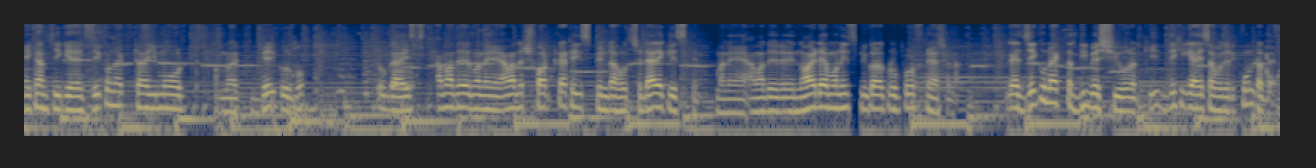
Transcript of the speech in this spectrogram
এখান থেকে যে কোনো একটা ইমোট আমরা বের করব। তো গাইস আমাদের মানে আমাদের শর্টকাটে স্পিনটা হচ্ছে ডাইরেক্টলি স্পিন মানে আমাদের নয় ডায়মন্ড স্পিন করার কোনো প্রশ্নই আসে না। গাইস যে কোনো একটা দিবে শিওর আর কি। দেখি গাইস আমাদের কোনটা দেয়।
